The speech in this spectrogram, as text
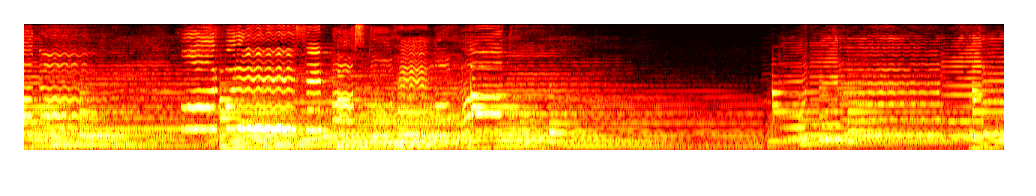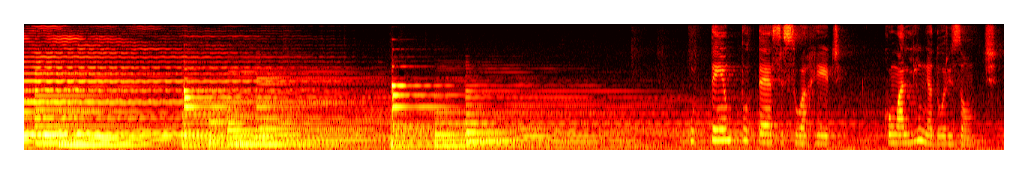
No. Tempo tece sua rede com a linha do horizonte.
